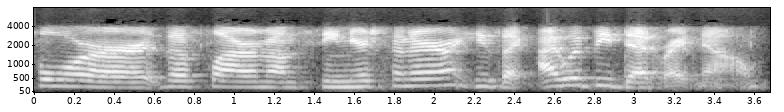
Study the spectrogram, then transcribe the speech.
for the Flower Mound Senior Center, he's like, I would be dead right now.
